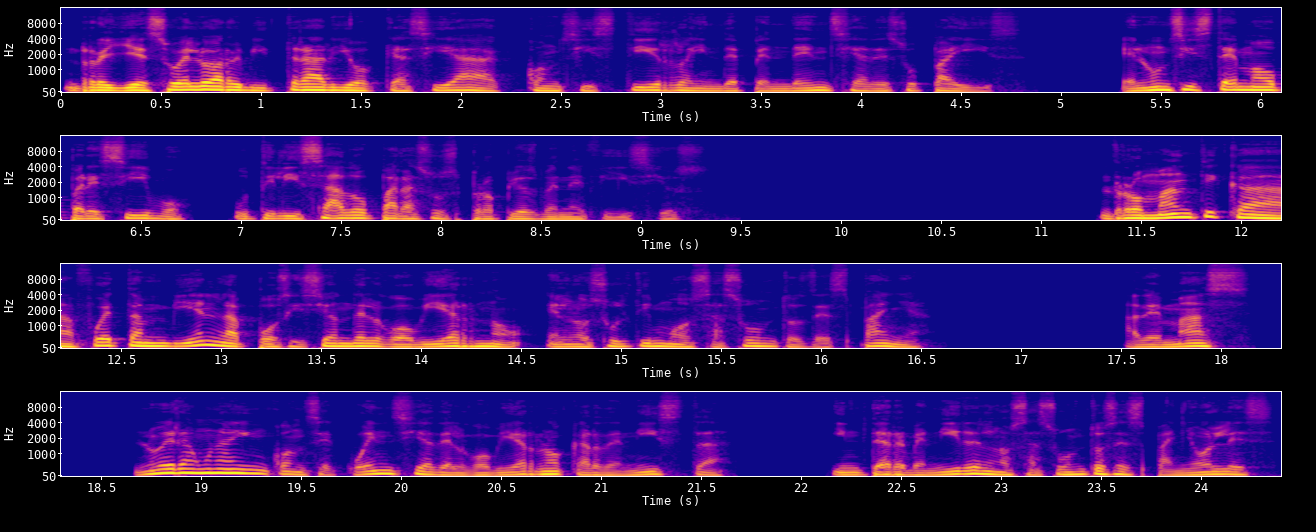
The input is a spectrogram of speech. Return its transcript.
reyesuelo arbitrario que hacía consistir la independencia de su país en un sistema opresivo utilizado para sus propios beneficios. Romántica fue también la posición del gobierno en los últimos asuntos de España. Además, no era una inconsecuencia del gobierno cardenista intervenir en los asuntos españoles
